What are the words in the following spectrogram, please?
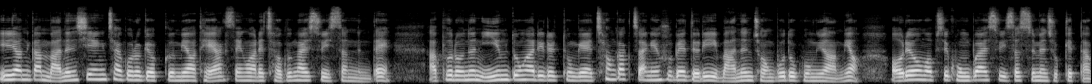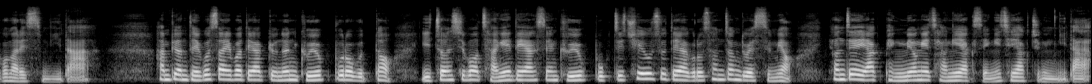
1년간 많은 시행착오를 겪으며 대학 생활에 적응할 수 있었는데 앞으로는 이음 동아리를 통해 청각장애 후배들이 많은 정보도 공유하며 어려움 없이 공부할 수 있었으면 좋겠다고 말했습니다. 한편 대구사이버대학교는 교육부로부터 2015 장애대학생 교육복지 최우수 대학으로 선정됐으며 현재 약 100명의 장애 학생이 재학 중입니다.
